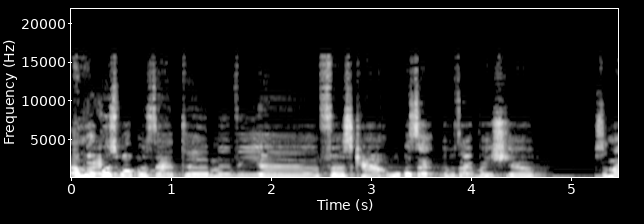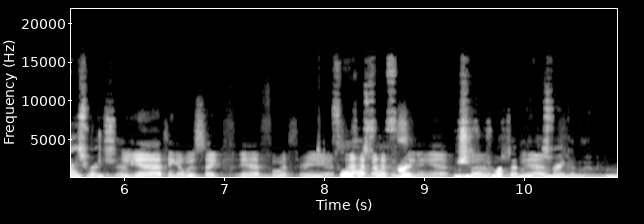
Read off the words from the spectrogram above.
And what right. was what was that uh, movie? Uh, First Cow. What was that? It was that ratio. It's a nice ratio. Yeah, I think it was like yeah four three or four, I, have, four, I haven't three. seen it yet. You should, but, watch that movie. It's a very good movie.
